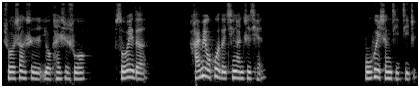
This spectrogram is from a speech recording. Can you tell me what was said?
说上师有开示说，所谓的还没有获得清安之前，不会升起寂止。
